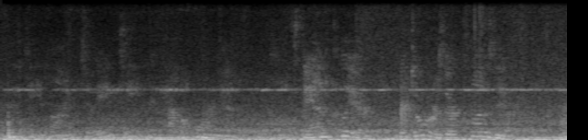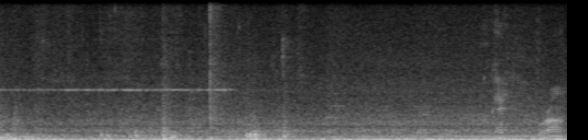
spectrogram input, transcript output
D line to 18th in California. Stand clear. The doors are closing. Okay, we're on.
